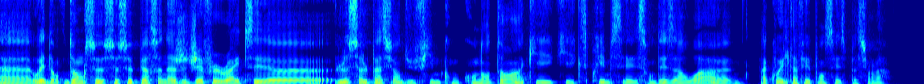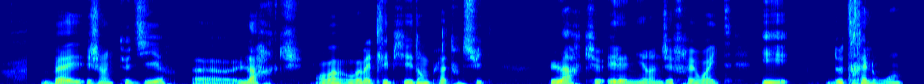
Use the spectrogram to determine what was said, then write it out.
Euh, ouais, donc, ce, personnage de Jeffrey Wright, c'est euh, le seul patient du film qu'on qu entend, hein, qui, exprime son désarroi. Euh, à quoi il t'a fait penser, ce patient-là? Ben, j'ai envie de te dire, euh, l'arc, on va, on va mettre les pieds dans le plat tout de suite, l'arc Helen Mirren, Jeffrey Wright est de très loin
